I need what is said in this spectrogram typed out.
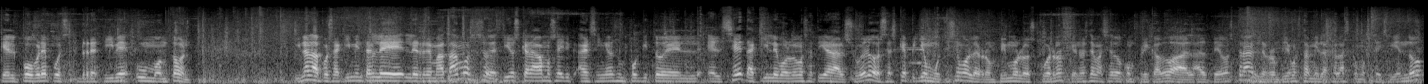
que el pobre pues recibe un montón. Y nada, pues aquí mientras le, rematamos, eso, deciros que ahora vamos a ir a enseñaros un poquito el, set Aquí le volvemos a tirar al suelo, o sea, es que pilló muchísimo, le rompimos los cuernos, que no es demasiado complicado al, al Teostra Le rompimos también las alas como estáis viendo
